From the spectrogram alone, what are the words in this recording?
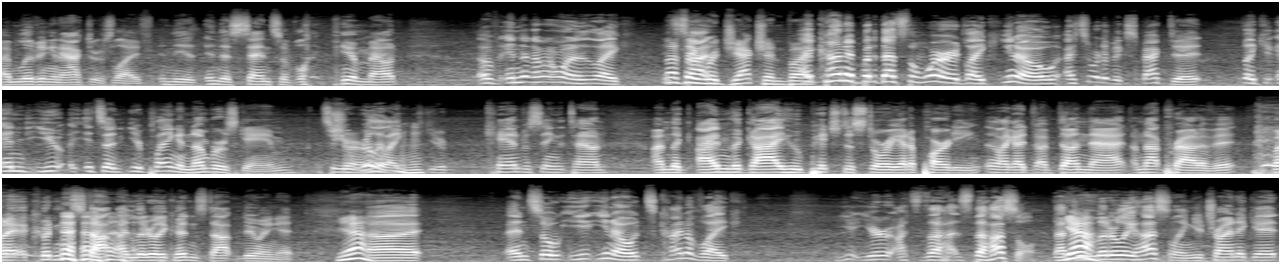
I'm living an actor's life in the in the sense of like the amount of, and I don't want to like not say rejection, but I kind of, but that's the word. Like you know, I sort of expect it. Like, and you, it's a you're playing a numbers game, so Sure. you're really like Mm-hmm. you're canvassing the town. I'm the I'm the guy who pitched a story at a party. Like I, I've done that. I'm not proud of it, but I couldn't stop. I literally couldn't stop doing it. yeah. Uh, and so you, you know, it's kind of like you, you're it's the it's the hustle. That's Yeah. you're literally hustling. You're trying to get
